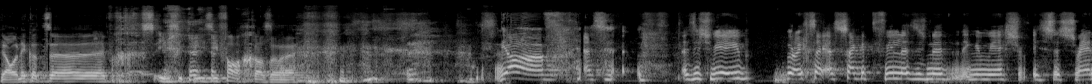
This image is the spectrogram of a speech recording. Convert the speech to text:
Ja, nicht gerade, äh, einfach das easy peasy Fach, also... Äh. ja, es, es ist wie ich sage, es sagen viele, es ist nicht irgendwie, es ist schwer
